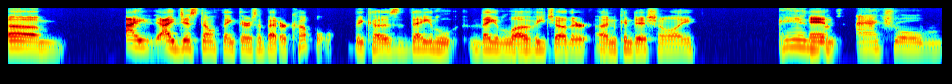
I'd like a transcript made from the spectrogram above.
Um I I just don't think there's a better couple because they they love each other unconditionally. And, And- there's actual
